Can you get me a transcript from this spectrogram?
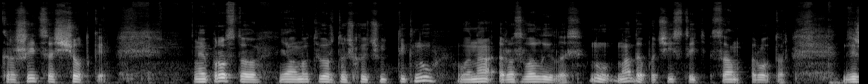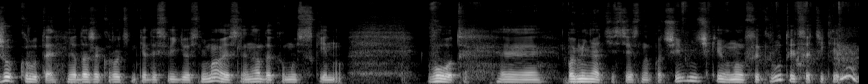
крошитися щотки. Е, Просто я вам отверточкою чуть тикнув, вона розвалилась. Ну, треба почистити сам ротор. Двіжок круте. Я даже коротеньке десь відео знімаю, якщо треба, комусь скину. Вот. Е, поміняти, естественно, подшипнички, воно все крутиться, тільки ну,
